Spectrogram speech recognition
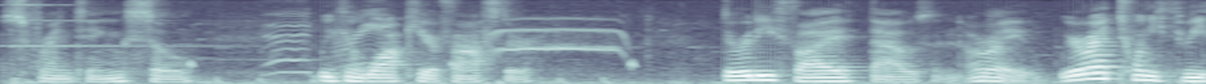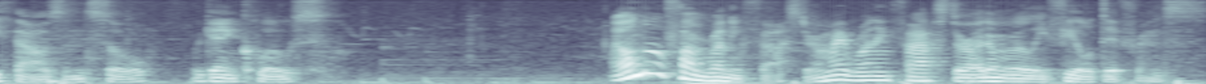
sprinting so we can walk here faster. 35,000. Alright, we're at 23,000, so we're getting close. I don't know if I'm running faster. Am I running faster? I don't really feel a difference.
